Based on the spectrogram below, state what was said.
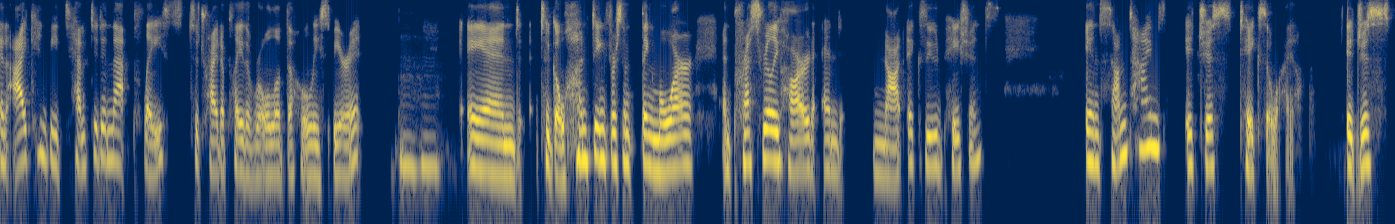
and I can be tempted in that place to try to play the role of the Holy Spirit. Mm-hmm. And to go hunting for something more and press really hard and not exude patience. And sometimes it just takes a while. It just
